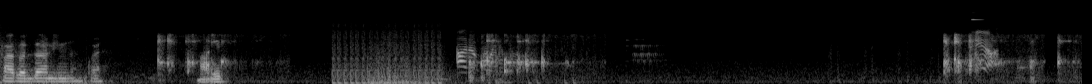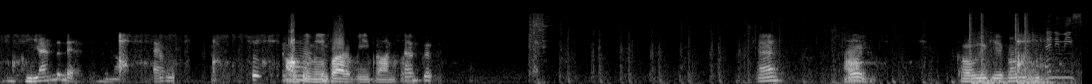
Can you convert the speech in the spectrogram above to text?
para danin ng kwan. Hayop. Yan the you know. Okay, me par B plan. Eh? Oi. Kau lagi Enemies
